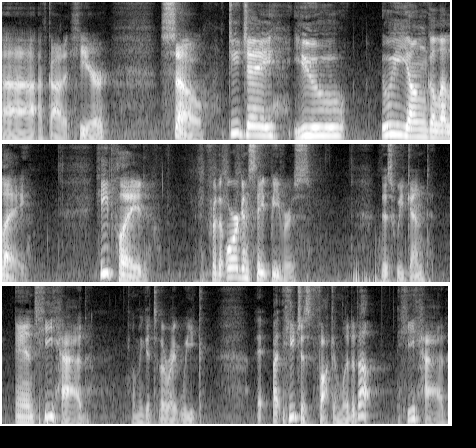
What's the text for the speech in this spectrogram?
Uh, I've got it here. So, DJ U Uiagalelei, he played for the Oregon State Beavers this weekend, and he had, let me get to the right week, uh, he just fucking lit it up. He had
